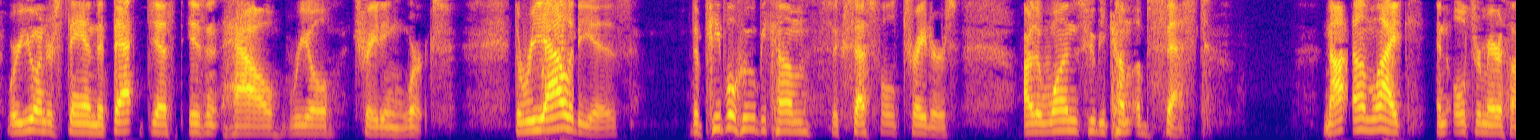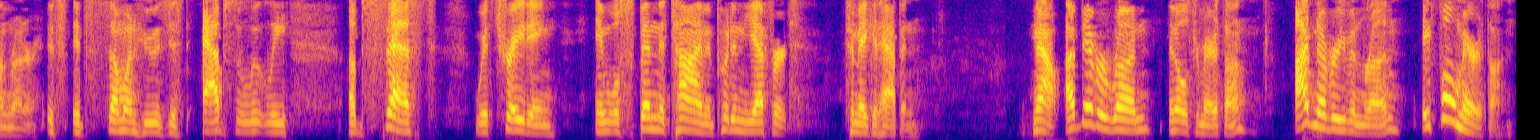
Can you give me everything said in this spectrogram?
where you understand that that just isn't how real trading works. The reality is, the people who become successful traders are the ones who become obsessed. Not unlike an ultra marathon runner. It's, it's someone who is just absolutely obsessed with trading and will spend the time and put in the effort to make it happen. Now, I've never run an ultra marathon. I've never even run a full marathon.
